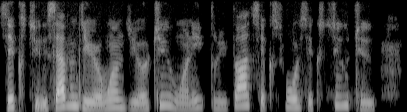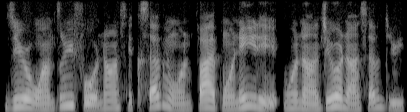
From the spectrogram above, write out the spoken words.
six two seven zero one zero two one eight three five six four six two two zero one three four nine six seven one five one eight eight one nine zero nine seven three.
